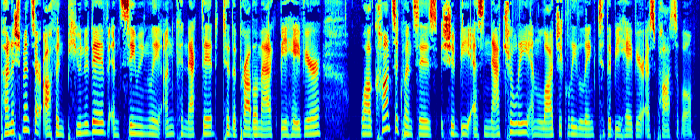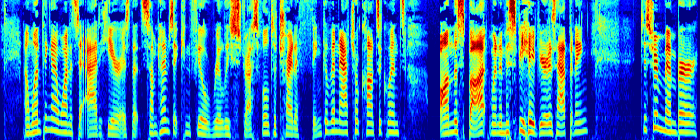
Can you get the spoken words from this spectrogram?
Punishments are often punitive and seemingly unconnected to the problematic behavior, while consequences should be as naturally and logically linked to the behavior as possible. And one thing I wanted to add here is that sometimes it can feel really stressful to try to think of a natural consequence on the spot when a misbehavior is happening. Just remember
